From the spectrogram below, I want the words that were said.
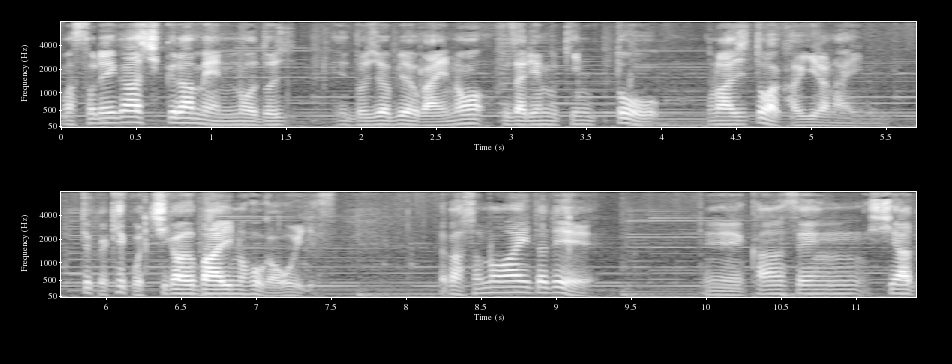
まあ、それがシクラメンの土壌病害のフザリウム菌と同じとは限らない。というか結構違う場合の方が多いです。だからその間で、えー、感染し合っ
